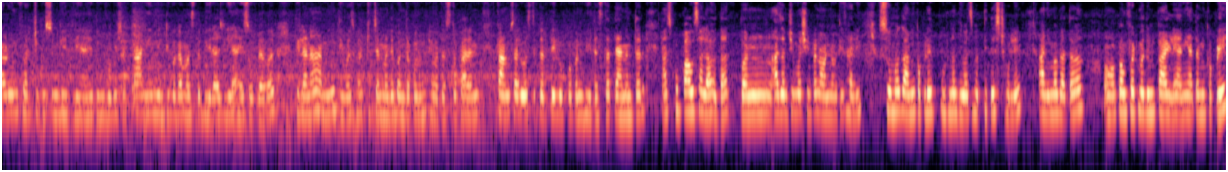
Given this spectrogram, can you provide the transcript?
काढून फरची पुसून घेतली आहे. तुम्ही बघू शकता. आणि मिंटी बघा मस्त बिराजली आहे सोप्यावर तिला ना आम्ही दिवसभर किचनमध्ये बंद करून ठेवत असतो कारण काम चालू असते तर ते लोक पण भीत असतात. त्यानंतर आज खूप पाऊस आला होता पण आज आमची मशीन पण ऑन नव्हती झाली. सो मग आम्ही कपडे पूर्ण दिवसभर तिथेच ठेवले. आणि मग आता कम्फर्टमधून काढले आणि आता मी कपडे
